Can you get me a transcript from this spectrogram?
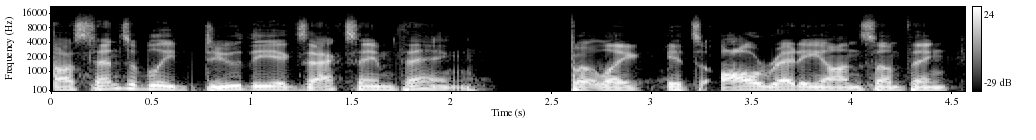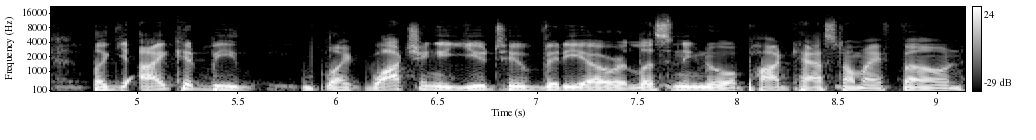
ostensibly do the exact same thing. But like it's already on something like I could be like watching a YouTube video or listening to a podcast on my phone,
